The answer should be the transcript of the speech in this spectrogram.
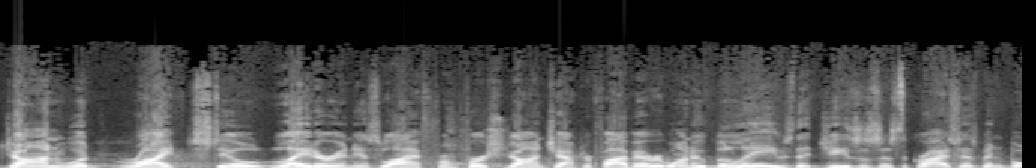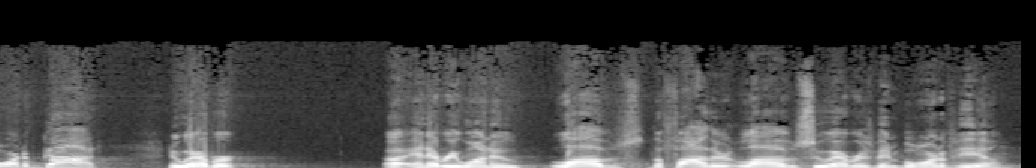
John would write still later in his life from 1 John chapter 5 everyone who believes that Jesus is the Christ has been born of God. Whoever uh, and everyone who loves the Father loves whoever has been born of him.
